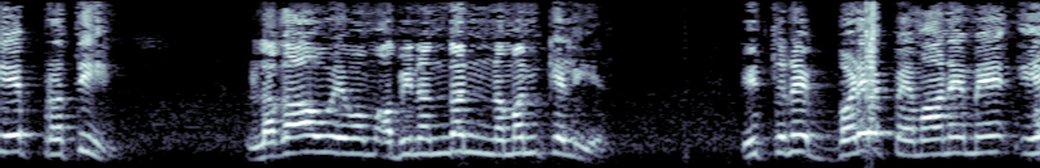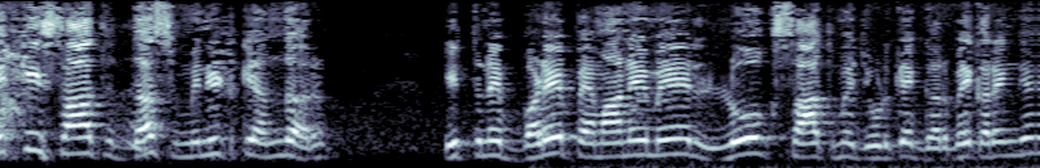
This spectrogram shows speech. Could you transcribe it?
के प्रति लगाव एवं अभिनंदन नमन के लिए इतने बड़े पैमाने में एक ही साथ दस मिनट के अंदर इतने बड़े पैमाने में लोग साथ में जुड़ के गरबे करेंगे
